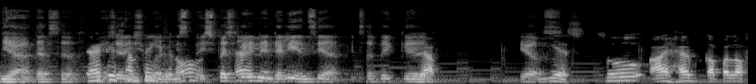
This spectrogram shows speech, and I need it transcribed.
yeah that's a that is something issue, you know especially that, in delhi ncr it's a big uh, yeah. yes yes. So i helped couple of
